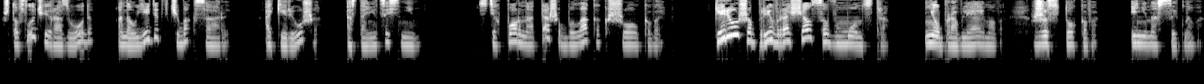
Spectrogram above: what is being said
что в случае развода она уедет в Чебоксары, а Кирюша останется с ним. С тех пор Наташа была как шелковая, Кирюша превращался в монстра, неуправляемого, жестокого и ненасытного.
